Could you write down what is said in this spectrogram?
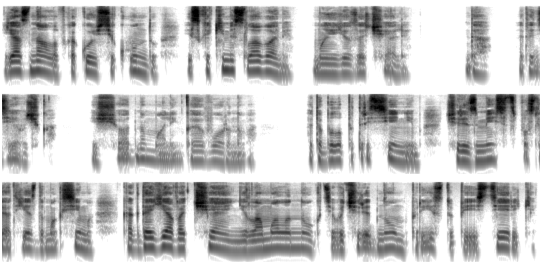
Я знала, в какую секунду и с какими словами мы ее зачали. Да, это девочка, еще одна маленькая Воронова. Это было потрясением через месяц после отъезда Максима, когда я в отчаянии ломала ногти в очередном приступе истерики,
